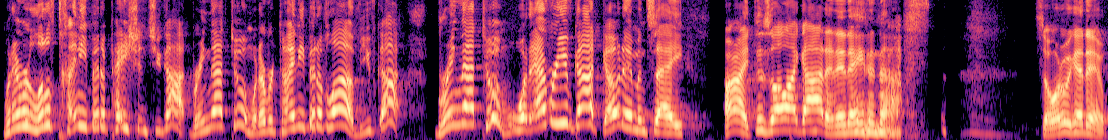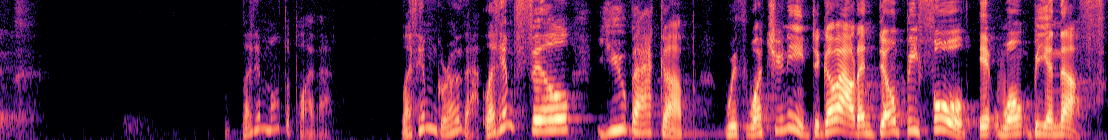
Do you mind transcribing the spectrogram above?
Whatever little tiny bit of patience you got, bring that to Him. Whatever tiny bit of love you've got, bring that to Him. Whatever you've got, go to Him and say, All right, this is all I got, and it ain't enough. So, what are we going to do? Let Him multiply that. Let Him grow that. Let Him fill you back up with what you need to go out and don't be fooled. It won't be enough.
